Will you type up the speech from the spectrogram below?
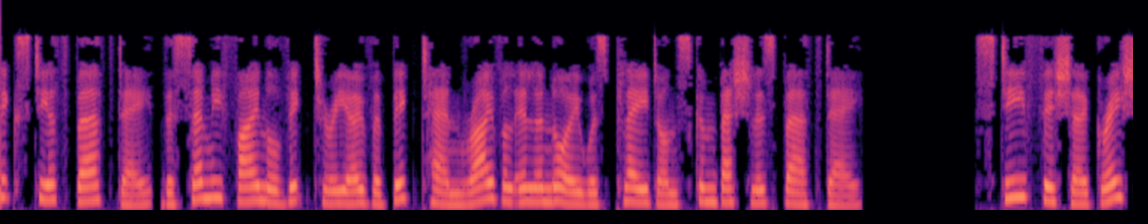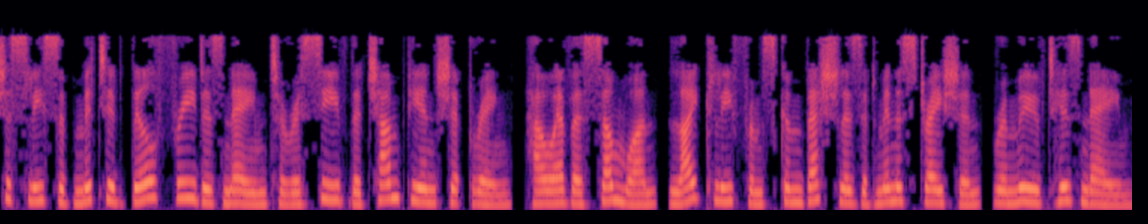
60th birthday the semi-final victory over Big Ten rival Illinois was played on Schembechler's birthday. Steve Fisher graciously submitted Bill Frieder's name to receive the championship ring, however someone, likely from Schembechler's administration, removed his name.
